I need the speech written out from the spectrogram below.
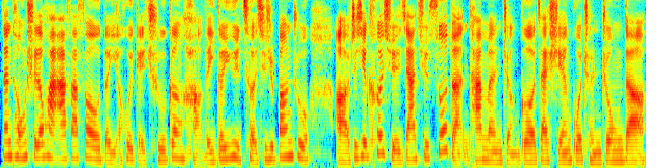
那同时的话，AlphaFold 也会给出更好的一个预测，其实帮助呃这些科学家去缩短他们整个在实验过程中的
